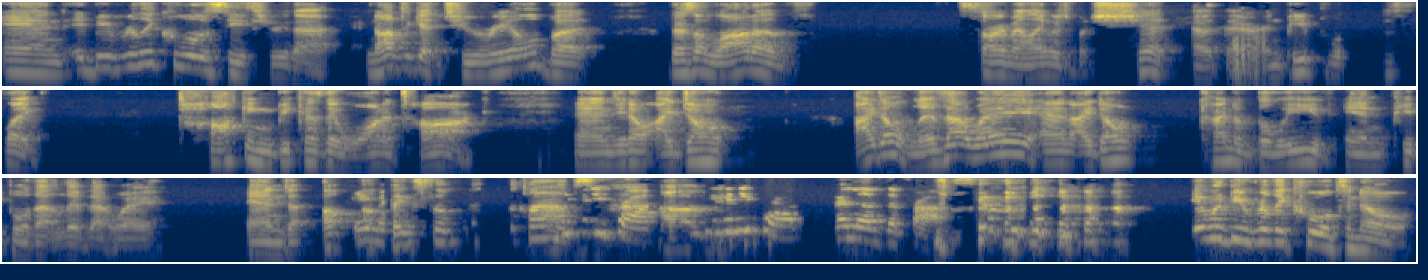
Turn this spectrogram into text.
and it'd be really cool to see through that. Not to get too real, but there's a lot of sorry my language, but shit out there, and people just like talking because they want to talk. And you know, I don't I don't live that way and I don't kind of believe in people that live that way. And uh, oh, oh, thanks for the class. Giving you props. Um, giving you props. I love the props. it would be really cool to know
